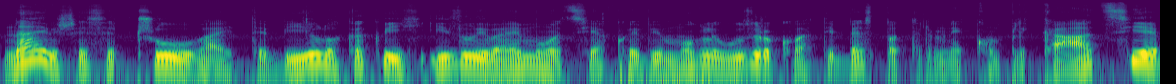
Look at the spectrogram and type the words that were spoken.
najviše se čuvajte bilo kakvih izliva emocija koje bi mogle uzrokovati bespotrebne komplikacije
